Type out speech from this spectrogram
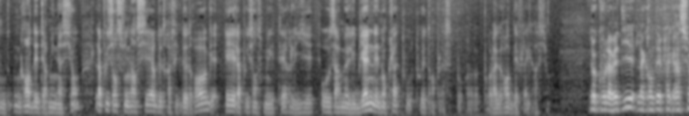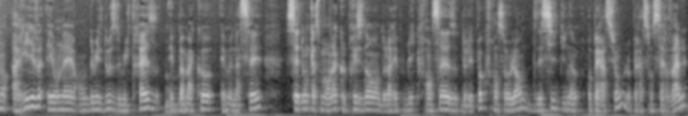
une, grande détermination, la puissance financière du trafic de drogue et la puissance militaire liée aux armes libyennes. Et donc là, tout, tout est en place pour, euh, pour la grande déflagration. Donc vous l'avez dit, la grande déflagration arrive et on est en 2012-2013 et mmh. Bamako est menacé. C'est donc à ce moment-là que le président de la République française de l'époque, François Hollande, décide d'une opération, l'opération Serval.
